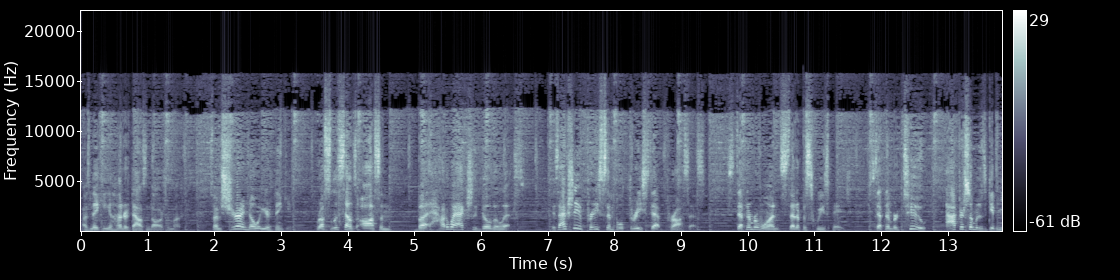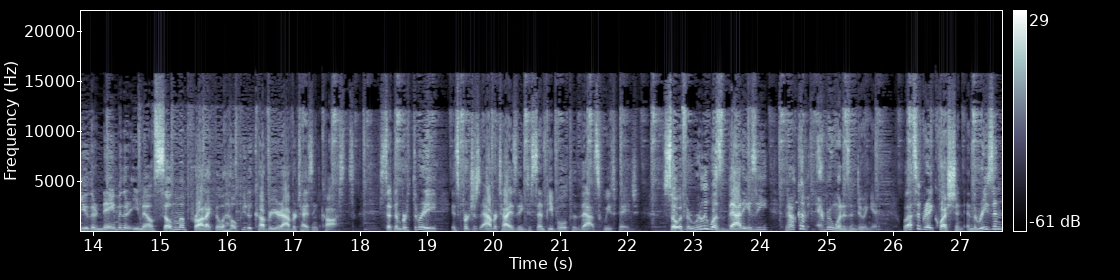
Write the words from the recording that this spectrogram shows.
I was making $100,000 a month. So I'm sure I know what you're thinking. Russell, this sounds awesome, but how do I actually build a list? It's actually a pretty simple three-step process. Step number one, set up a squeeze page. Step number two, after someone has given you their name and their email, sell them a product that will help you to cover your advertising costs. Step number three is purchase advertising to send people to that squeeze page. So if it really was that easy, then how come everyone isn't doing it? Well, that's a great question, and the reason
